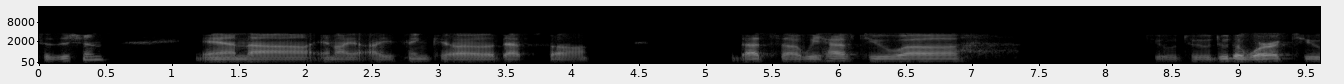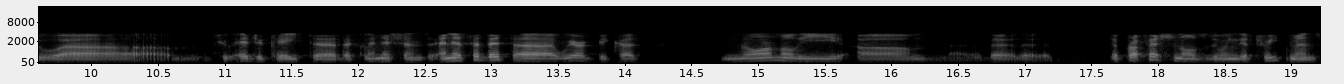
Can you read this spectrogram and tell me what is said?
physicians, and uh, and I, I think that's that's we have to to to do the work to uh, to educate uh, the clinicians, and it's a bit uh, weird because normally um, the, the the professionals doing the treatments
